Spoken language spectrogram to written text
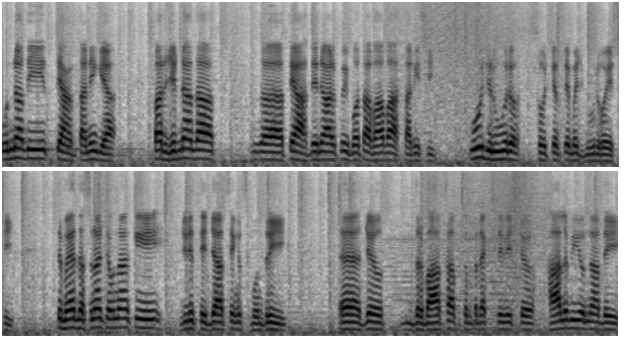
ਉਹਨਾਂ ਦੀ ਧਿਆਨ ਤਾਂ ਨਹੀਂ ਗਿਆ ਪਰ ਜਿਨ੍ਹਾਂ ਦਾ ਇਤਿਹਾਸ ਦੇ ਨਾਲ ਕੋਈ ਬਹੁਤਾ ਵਾਹ ਵਾਸਤਾ ਨਹੀਂ ਸੀ ਉਹ ਜ਼ਰੂਰ ਸੋਚਣ ਤੇ ਮਜਬੂਰ ਹੋਏ ਸੀ। ਤੇ ਮੈਂ ਦੱਸਣਾ ਚਾਹੁੰਦਾ ਕਿ ਜਿਹੜੇ ਤੇਜਾ ਸਿੰਘ ਸਮੁੰਦਰੀ ਅ, ਜਿਹੜਾ ਦਰਬਾਰ ਸਾਹਿਬ ਕੰਪਲੈਕਸ ਦੇ ਵਿੱਚ ਹਾਲ ਵੀ ਉਹਨਾਂ ਦੇ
